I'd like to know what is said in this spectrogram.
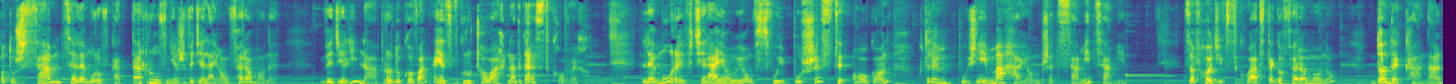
Otóż samce lemurów katta również wydzielają feromony. Wydzielina produkowana jest w gruczołach nadgarstkowych. Lemury wcierają ją w swój puszysty ogon, którym później machają przed samicami. Co wchodzi w skład tego feromonu? Dodekanal,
